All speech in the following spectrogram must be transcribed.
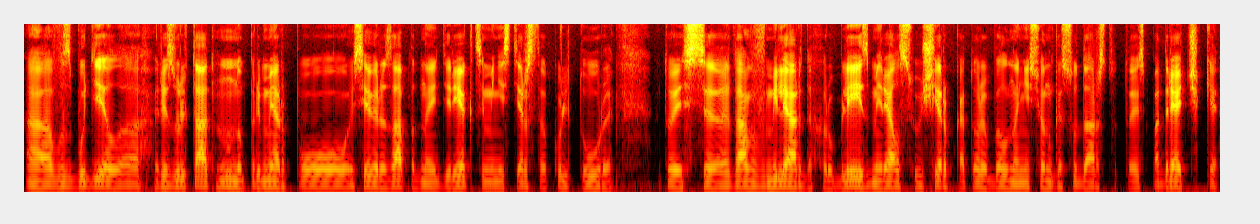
возбудило результат, ну, например, по северо-западной дирекции Министерства культуры. То есть там в миллиардах рублей измерялся ущерб, который был нанесен государству. То есть подрядчики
